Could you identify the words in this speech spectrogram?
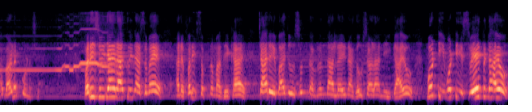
આ બાળક કોણ છે? ફરી સુઈ જાય રાત્રિના સમયે અને ફરી સપનમાં દેખાય. ચારે બાજુ સુંદર નંદાલયના ગૌશાળાની ગાયો, મોટી મોટી શ્વેત ગાયો,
